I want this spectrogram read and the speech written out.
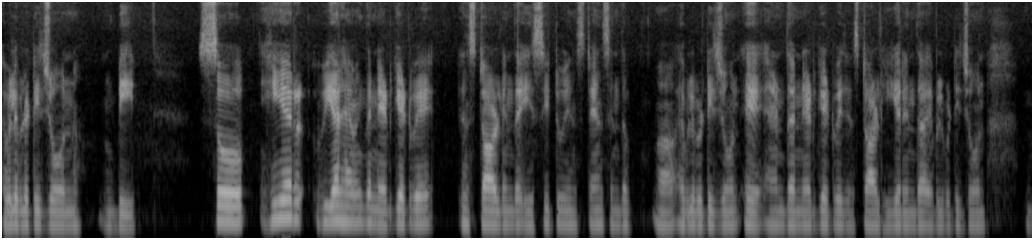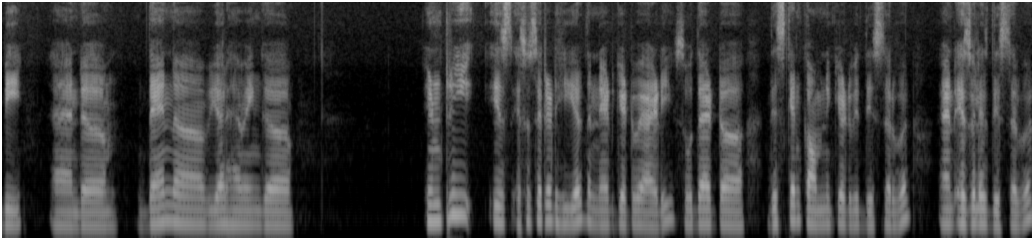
availability zone B. So here we are having the NAT gateway installed in the EC2 instance in the uh, availability zone A and the NAT gateway is installed here in the availability zone B. And um, then uh, we are having uh, entry is associated here the NAT gateway ID so that uh, this can communicate with this server and as well as this server.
